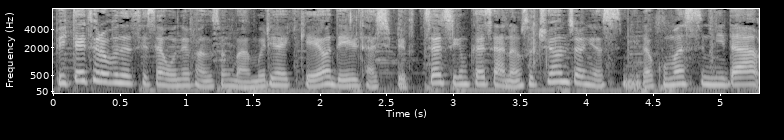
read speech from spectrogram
빅데이터로 보는 세상 오늘 방송 마무리할게요. 내일 다시 뵙죠. 지금까지 아나운서 최현정이었습니다. 고맙습니다.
